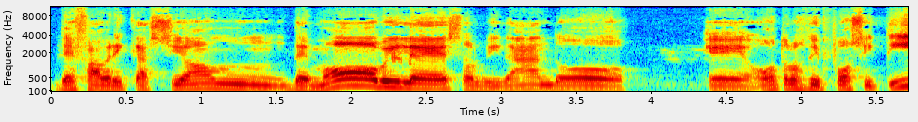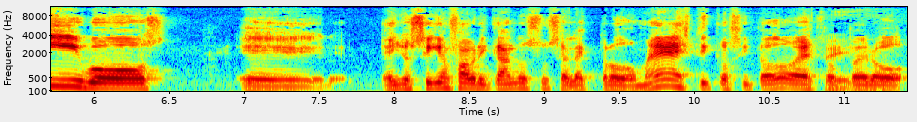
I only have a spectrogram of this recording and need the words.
de fabricación de móviles, olvidando eh, otros dispositivos. Eh, ellos siguen fabricando sus electrodomésticos y todo esto, pero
